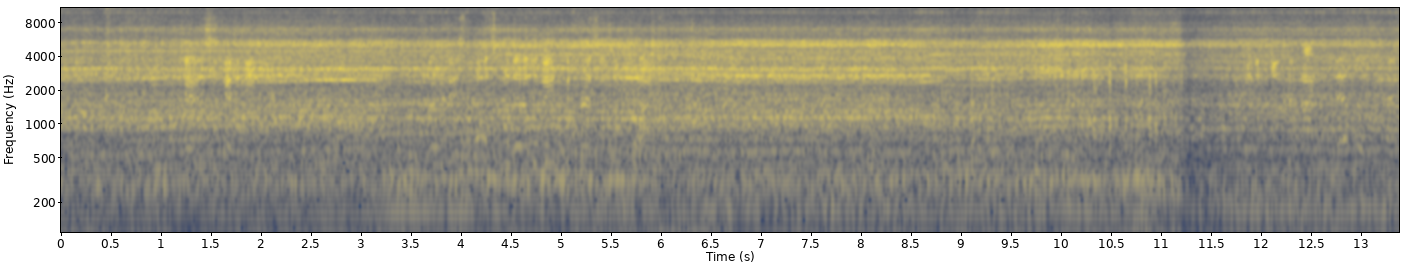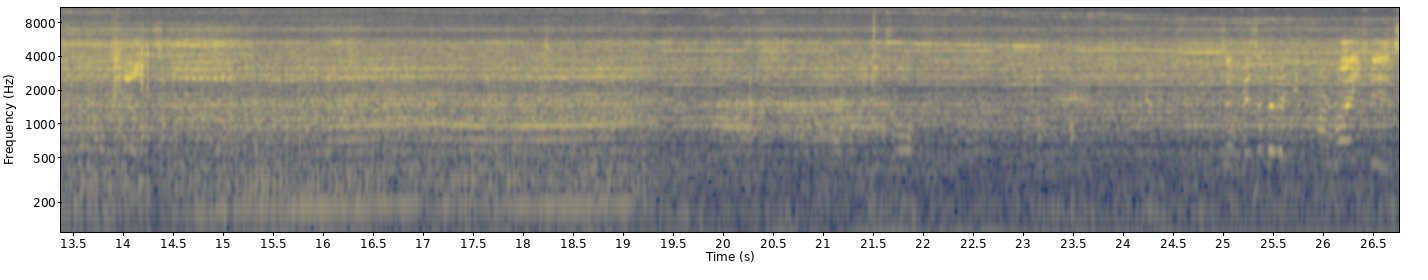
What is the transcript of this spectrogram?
Okay, this is getting easier. So it is possible to elevate the presses of light. And to keep the tank level as we're going over hills. Neutral. So visibility to my right is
